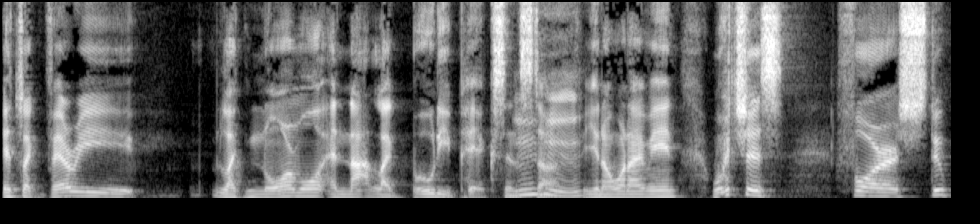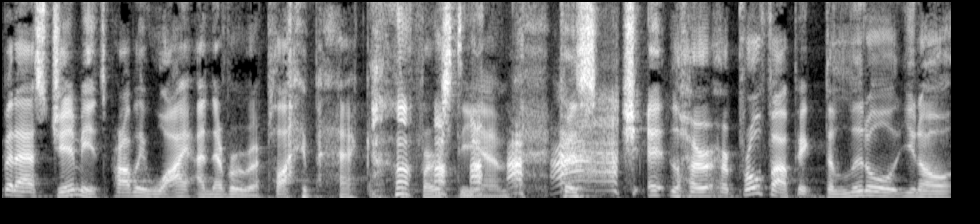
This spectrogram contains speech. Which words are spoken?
it's like very like normal and not like booty pics and stuff. Mm-hmm. You know what I mean? Which is for stupid ass Jimmy, it's probably why I never reply back the first DM because uh, her her profile pic, the little you know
